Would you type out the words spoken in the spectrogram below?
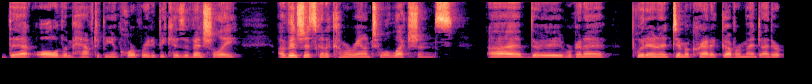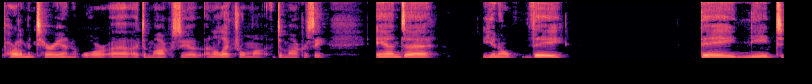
that all of them have to be incorporated because eventually, eventually it's going to come around to elections. Uh, they were going to put in a democratic government, either a parliamentarian or a, a democracy, an electoral mo- democracy, and uh, you know they they need to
